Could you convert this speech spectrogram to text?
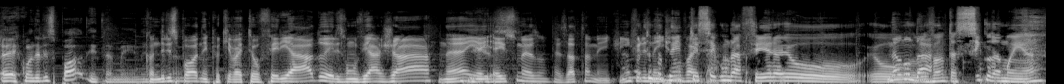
é, quando eles podem também, né? Quando eles podem, porque vai ter o feriado, eles vão viajar, né? E é- Isso. é isso mesmo, exatamente. Mas Infelizmente tudo bem, não vai porque segunda-feira eu, eu Não, não dá. levanto às 5 da manhã.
